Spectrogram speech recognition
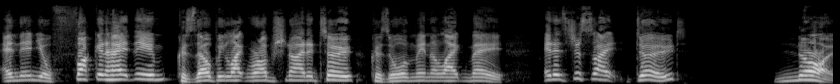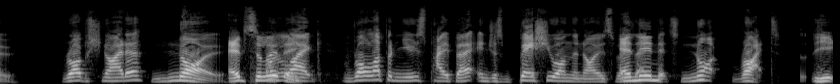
and then you'll fucking hate them because they'll be like Rob Schneider too because all men are like me. And it's just like, dude, no. Rob Schneider, no. Absolutely. Or, like, roll up a newspaper and just bash you on the nose with And it. then- it's not right. you,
